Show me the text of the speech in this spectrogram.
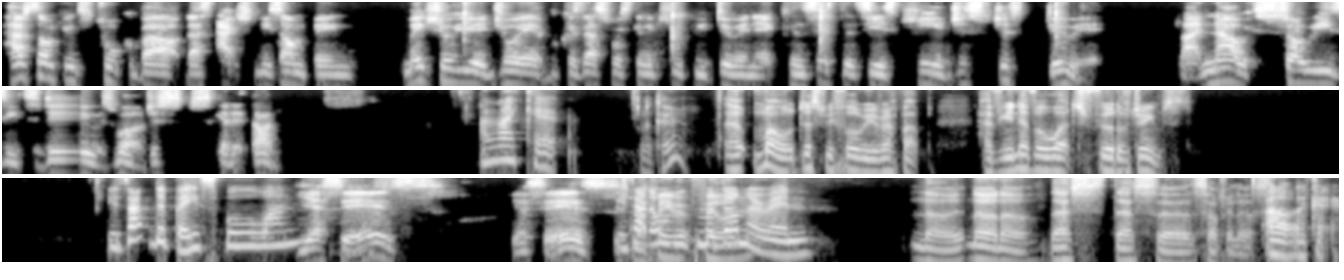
Have something to talk about that's actually something. Make sure you enjoy it because that's what's going to keep you doing it. Consistency is key, and just just do it. Like now, it's so easy to do as well. Just just get it done. I like it. Okay. Uh, Mo, just before we wrap up, have you never watched Field of Dreams? Is that the baseball one? Yes, it is. Yes, it is. Is It's that my the one with film. Madonna in? No, no, no. That's that's uh, something else. Oh, okay.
